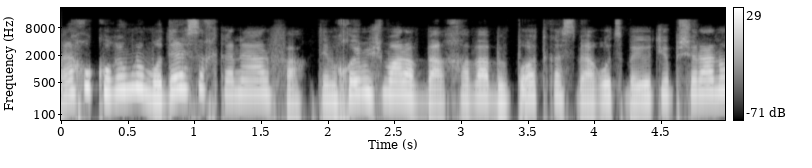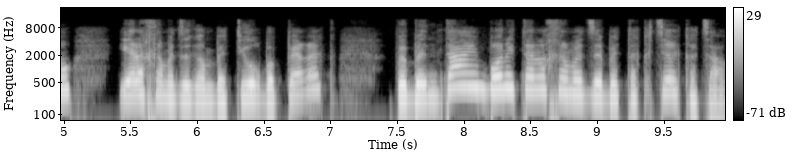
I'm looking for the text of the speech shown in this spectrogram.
ואנחנו קוראים לו מודל שחקני אלפא. אתם יכולים לשמוע עליו בהרחבה בפודקאסט בערוץ ביוטיוב שלנו, יהיה לכם את זה גם בתיאור בפרק. ובינתיים בואו ניתן לכם את זה בתקציר קצר.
